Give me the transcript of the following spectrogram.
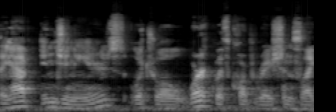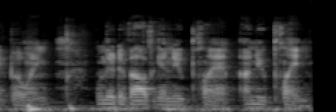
they have engineers which will work with corporations like Boeing when they're developing a new plant, a new plane.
